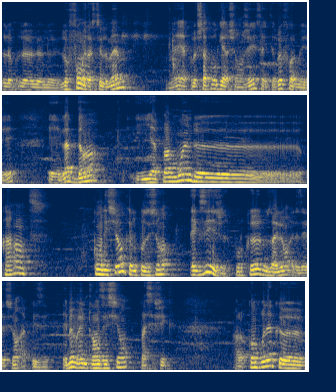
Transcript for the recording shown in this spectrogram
Le, fond est resté le même, mais il a le chapeau qui a changé, ça a été reformulé. Et là-dedans, il n'y a pas moins de 40 conditions que l'opposition exige pour que nous allions à des élections apaisées. Et même à une transition pacifique. Alors comprenez que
